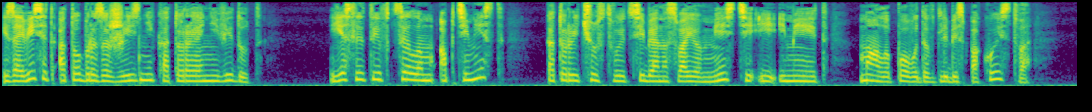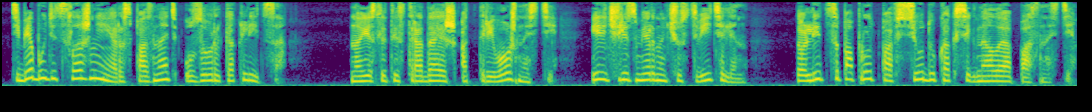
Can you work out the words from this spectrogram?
и зависит от образа жизни, который они ведут. Если ты в целом оптимист, который чувствует себя на своем месте и имеет мало поводов для беспокойства, тебе будет сложнее распознать узоры как лица. Но если ты страдаешь от тревожности или чрезмерно чувствителен, то лица попрут повсюду как сигналы опасности.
